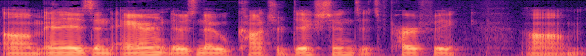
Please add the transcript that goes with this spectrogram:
Um, and it is inerrant, there's no contradictions, it's perfect. Um,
